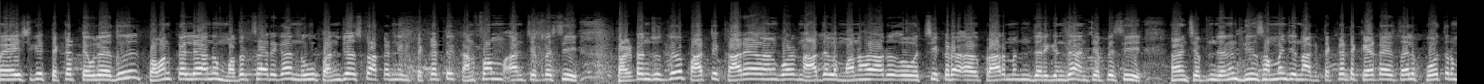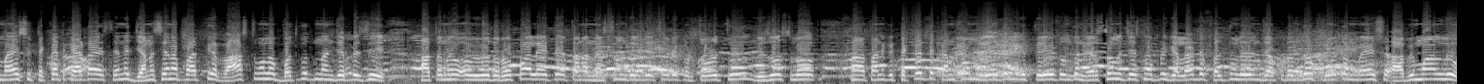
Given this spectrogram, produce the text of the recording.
మహేష్కి టికెట్ ఇవ్వలేదు. పవన్ కళ్యాణ్ మొదటిసారిగా నువ్వు పని చేసుకో అక్కడ నీకు టికెట్ కన్ఫర్మ్ అని చెప్పేసి ప్రకటన చూస్తూ పార్టీ కార్యాలయాన్ని కూడా నాదెళ్ళ మనోహర్ వచ్చి ఇక్కడ ప్రారంభించడం జరిగింది అని చెప్పేసి చెప్పడం జరిగింది. దీనికి సంబంధించి నాకు టికెట్ కేటాయించాలి. పోతన మహేష్ టికెట్ కేటాయిస్తేనే జనసేన పార్టీ రాష్ట్రంలో బతుకుతుందని చెప్పేసి అతను వివిధ రూపాలు అయితే తన నిరసన తెలియజేశాడు. ఇక్కడ చూడొచ్చు విజువల్స్లో తనకి టికెట్ కన్ఫర్మ్ లేదని తెలియటంతో నిరసనలు చేసినప్పటికీ ఎలాంటి ఫలితం లేదని చెప్పడంతో పోతన మహేష్ అభిమానులు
